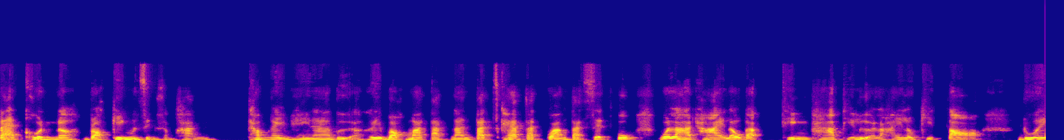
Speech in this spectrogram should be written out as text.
แปดคนเนาะบล็อกกิ้งมันสิ่งสำคัญทำไงไม่ให้หน่าเบื่อ เฮ้ยบล็อกมาตัดนั่น ตัดแคบตัดกว้างตัดเสร็จปุ๊บ เวลาถ่ายแล้วแบบทิ้งภาพที่เหลือแล้วให้เราคิดต่อ ด้วย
